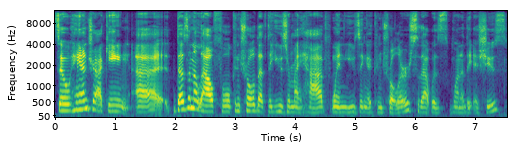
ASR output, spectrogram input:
So hand tracking uh, doesn't allow full control that the user might have when using a controller. So that was one of the issues.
